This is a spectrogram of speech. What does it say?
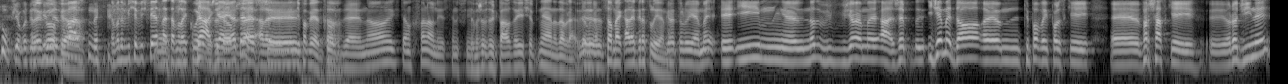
głupio, bo ten Trochę film głupio. jest ważny. No bo mi się wyświetla, tam lajkuję tak, ja, ja dobrze, też, ale nie, nie pamiętam. Kurde, no i tam chwalony jest ten film. Może zrobić pauzę i się... Nie, no dobra. dobra. Tomek, ale gratulujemy. Gratulujemy. I, i no, wziąłem... A, że idziemy do typowej polskiej, e, warszawskiej e, rodziny,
